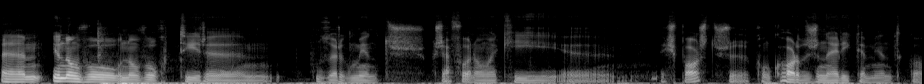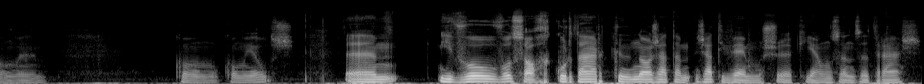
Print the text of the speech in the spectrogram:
Um, eu não vou, não vou repetir uh, os argumentos que já foram aqui expostos, eh, concordo genericamente com, eh, com, com eles. Um, e vou, vou só recordar que nós já, já tivemos aqui há uns anos atrás,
